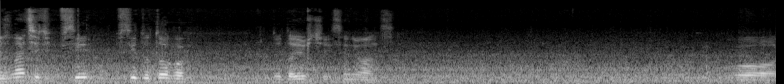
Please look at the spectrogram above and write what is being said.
І значить всі, всі до того додаючіся нюанси. О.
